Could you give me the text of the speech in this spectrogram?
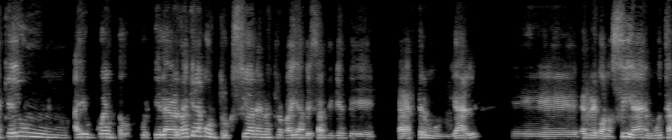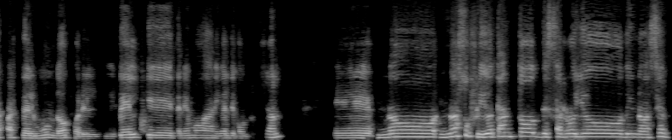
Aquí hay un, hay un cuento, porque la verdad que la construcción en nuestro país, a pesar de que es de carácter mundial, eh, es reconocida en muchas partes del mundo por el nivel que tenemos a nivel de construcción, eh, no, no, ha sufrido tanto desarrollo de innovación.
